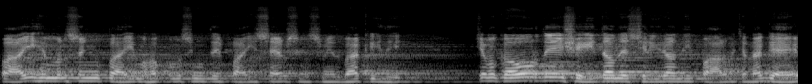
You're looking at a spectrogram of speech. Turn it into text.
ਭਾਈ ਹਿੰਮਤ ਸਿੰਘ, ਭਾਈ ਮੁਹੱਕਮ ਸਿੰਘ ਤੇ ਭਾਈ ਸਾਹਿਬ ਸਿੰਘ ਸਮੇਤ ਬਾਕੀ ਦੇ ਚਮਕੌਰ ਦੇ ਸ਼ਹੀਦਾਂ ਦੇ ਸਰੀਰਾਂ ਦੀ ਭਾਲ ਵਿੱਚ ਲੱਗ ਗਏ।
